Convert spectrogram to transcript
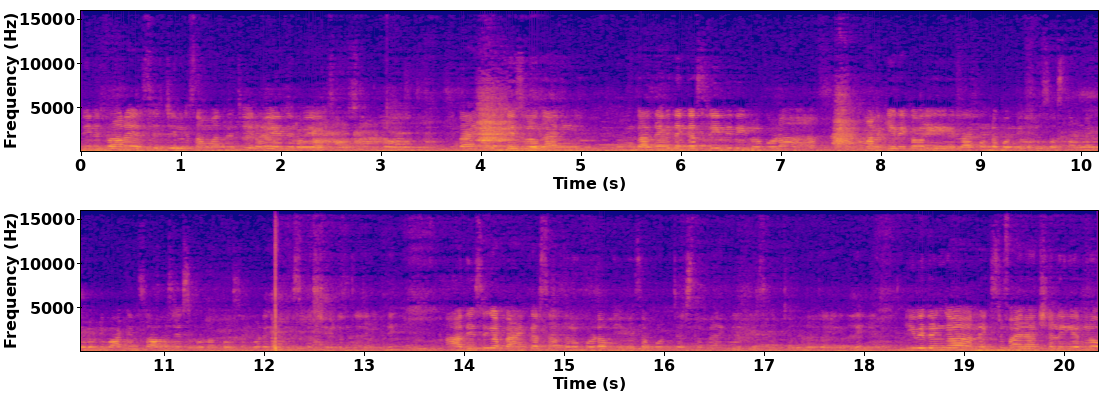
దీని ద్వారా ఎస్ఎస్జీలకు సంబంధించి ఇరవై ఐదు ఇరవై ఆరు సంవత్సరంలో బ్యాంక్ కేసులో కానీ ఇంకా అదేవిధంగా శ్రీనిధిలో కూడా మనకి రికవరీ లేకుండా కొన్ని ఇష్యూస్ వస్తూ ఉన్నాయి కాబట్టి వాటిని సాల్వ్ చేసుకోవడం కోసం కూడా ఇది డిస్కస్ చేయడం జరిగింది. ఆ దిశగా బ్యాంకర్స్ అందరూ కూడా మేము సపోర్ట్ చేస్తాం బ్యాంకులు తీసుకొని చెప్పడం జరిగింది. ఈ విధంగా నెక్స్ట్ ఫైనాన్షియల్ ఇయర్లో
